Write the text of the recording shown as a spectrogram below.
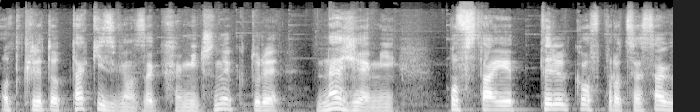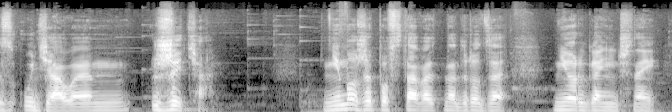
odkryto taki związek chemiczny, który na Ziemi powstaje tylko w procesach z udziałem życia. Nie może powstawać na drodze nieorganicznej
